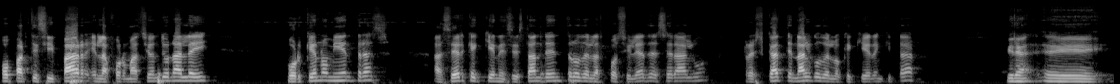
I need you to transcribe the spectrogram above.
o participar en la formación de una ley, ¿por qué no mientras hacer que quienes están dentro de las posibilidades de hacer algo rescaten algo de lo que quieren quitar? Mira, eh,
